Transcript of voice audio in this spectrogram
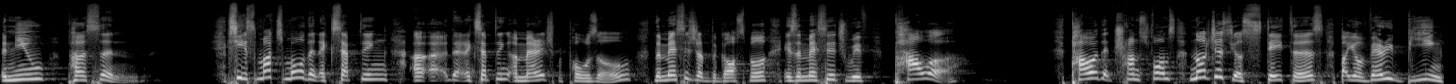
a new person. See, it's much more than accepting, uh, uh, than accepting a marriage proposal. The message of the gospel is a message with power. Power that transforms not just your status, but your very being,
